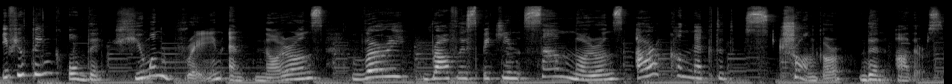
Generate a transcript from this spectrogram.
If you think of the human brain and neurons, very roughly speaking, some neurons are connected stronger than others.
